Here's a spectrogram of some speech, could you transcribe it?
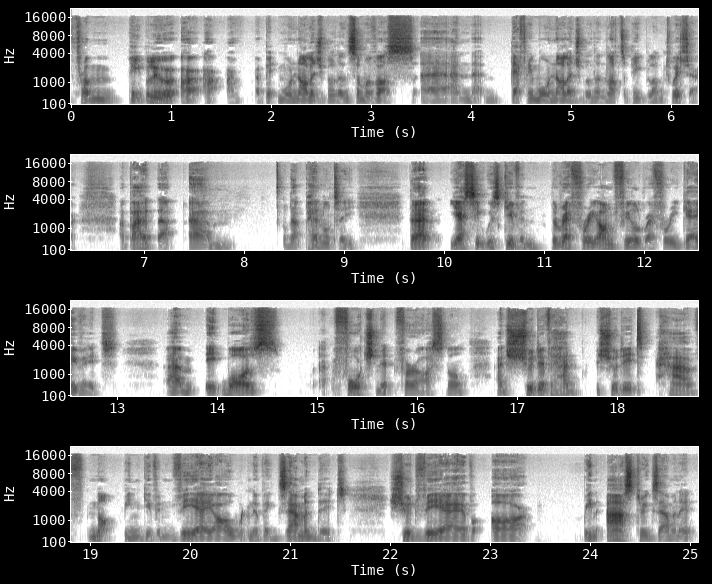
from people who are, are, are a bit more knowledgeable than some of us, uh, and definitely more knowledgeable than lots of people on Twitter about that um, that penalty, that yes, it was given. The referee, on-field referee, gave it. Um, it was fortunate for Arsenal, and should have had should it have not been given, VAR wouldn't have examined it. Should VAR have been asked to examine it,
